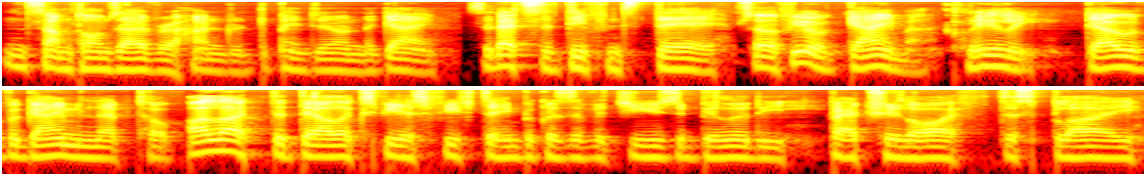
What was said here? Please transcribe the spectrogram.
and sometimes over 100 depending on the game. So that's the difference there. So if you're a gamer, clearly go with a gaming laptop. I like the Dell XPS 15 because of its usability, battery life, display,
